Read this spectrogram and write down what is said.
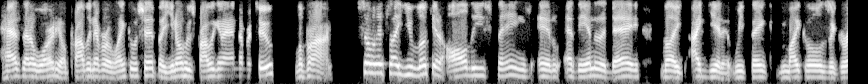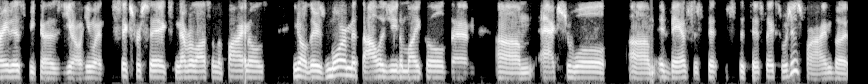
has that award. He'll probably never relinquish it, but you know who's probably going to end number two? LeBron. So it's like you look at all these things, and at the end of the day, like I get it. We think Michael's the greatest because you know he went six for six, never lost in the finals. You know, there's more mythology to Michael than um, actual um, advanced st- statistics, which is fine. But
